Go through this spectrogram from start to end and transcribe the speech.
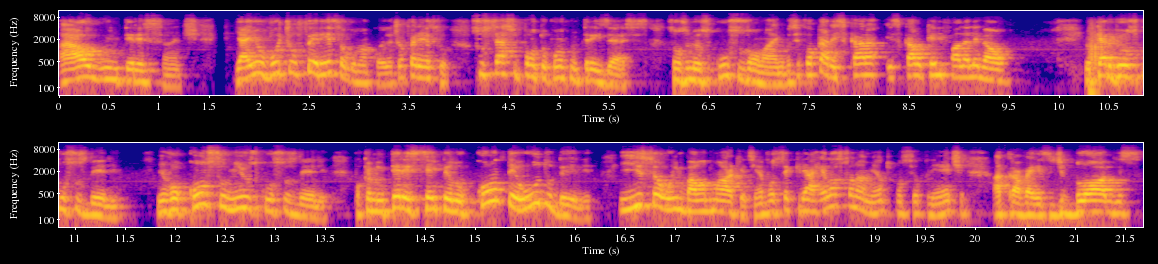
a algo interessante. E aí eu vou te oferecer alguma coisa. Eu te ofereço sucesso.com com três S. São os meus cursos online. Você falou, cara, esse cara, esse cara, o que ele fala é legal. Eu quero ver os cursos dele. Eu vou consumir os cursos dele. Porque eu me interessei pelo conteúdo dele. E isso é o inbound marketing. É você criar relacionamento com seu cliente através de blogs,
